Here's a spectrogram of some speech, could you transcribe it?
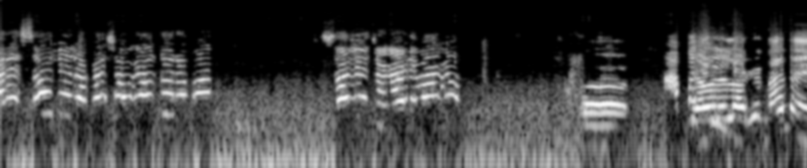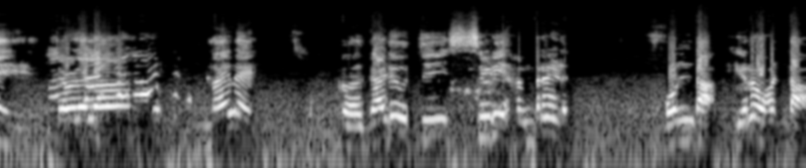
अरे सालेला कशावर घालतो रे पण सालेच्या गाडी माग. अं, त्यावेळेला नाही नाही. त्यावेळेला नाही नाही. अं, गाडी होती CD hundred Honda Hero Honda.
